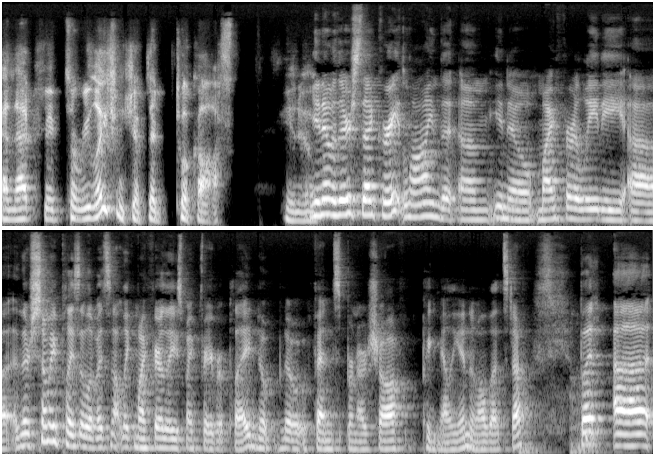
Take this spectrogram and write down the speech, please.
and that it's a relationship that took off. You know. You know, there's that great line that um, you know, My Fair Lady, uh, and there's so many plays I love. It's not like My Fair Lady is my favorite play. No, no offense, Bernard Shaw, Pygmalion, and all that stuff. But uh,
